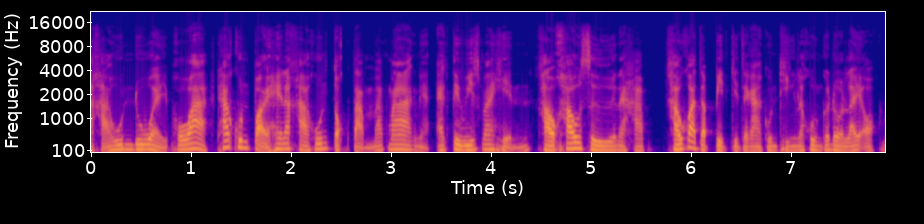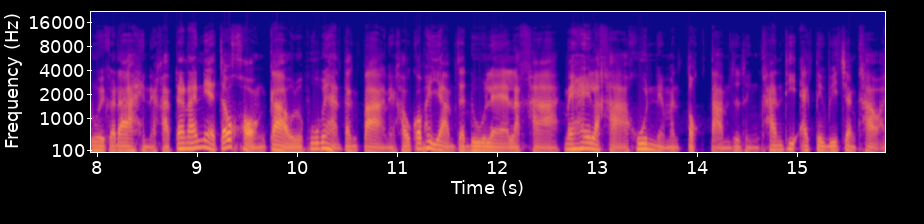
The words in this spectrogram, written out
ราคาหุ้นด้วย เพราะว่าถ้าคุณปล่อยให้ราคาหุ้นตกต่ำมากๆเนี่ย activist มาเห็นเขาเข้าซื้อนะครับ เขาก็อาจจะปิดกิจการคุณทิ้งแล้วคุณก็โดนไล่ออกด้วยก็ได้นะครับ ดังนั้นเนี่ยเจ้าของเก่าหรือผู้บริหารต่างๆเนี่ยเขาก็พยายามจะดูแลราคา ไม่ให้ราคาหุ้นเนี่ยมันตกต่ำจนถึงขั้นที่ activist อย่างคาร์ลไอ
